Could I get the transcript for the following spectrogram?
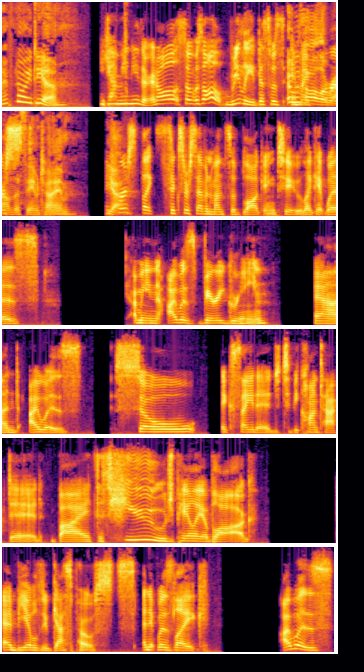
I have no idea. Yeah, me neither. It all so it was all really this was it was all first, around the same time. Yeah, first like six or seven months of blogging too. Like it was. I mean, I was very green, and I was so excited to be contacted by this huge paleo blog and be able to do guest posts. And it was like I was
